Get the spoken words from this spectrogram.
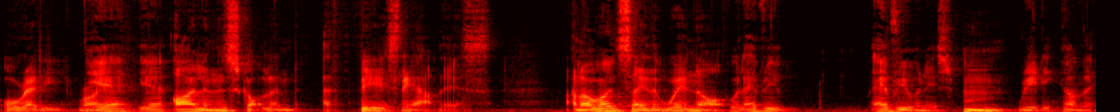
already, right? Yeah, yeah. Ireland and Scotland are fiercely at this, and I won't say that we're not. Well, every everyone is really, aren't they?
